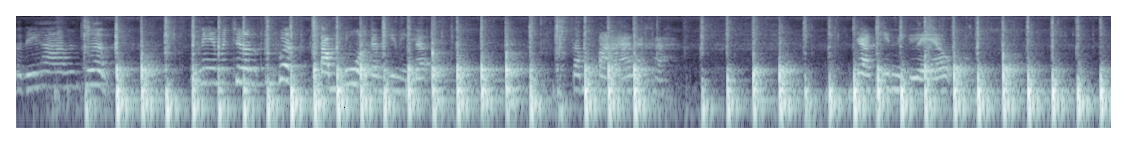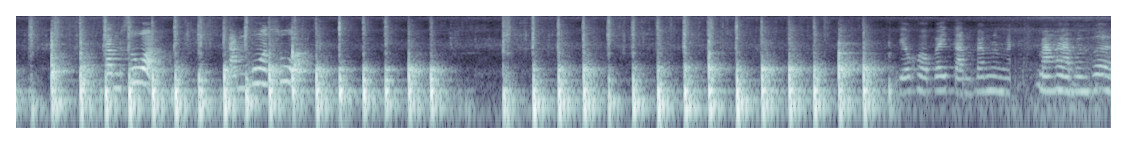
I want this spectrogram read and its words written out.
สวัสดีค่ะเพื่อนๆวันนี้มาเชิญเพื่อนๆตำมั่วกันกินอีกแล้วตำป่านะคะ อยากกินอีกแล้วตำซั่วตำมั่วซั่วเดี๋ยวขอไปตำแป๊บนึงนะมาค่ะเพื่อน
